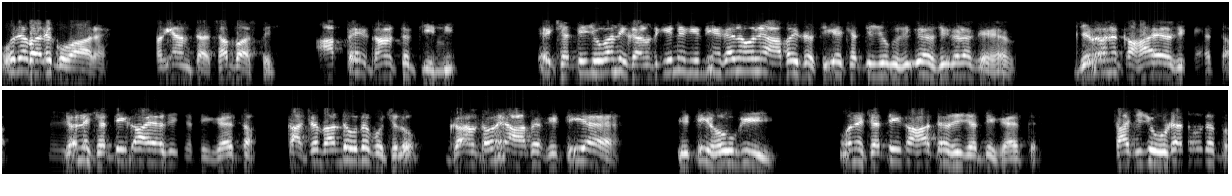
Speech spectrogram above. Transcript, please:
ਉਹਦੇ ਬਾਰੇ ਗੁਆਰ ਹੈ ਅਗਿਆਨਤਾ ਸਭ ਵਾਸਤੇ। ਆਪੇ ਗਣਤ ਕੀਨੀ। ਇਹ 36 ਯੁਗਾਂ ਦੀ ਗਣਤ ਕਿਹਨੇ ਕੀਤੀ ਹੈ? ਕਹਿੰਦੇ ਉਹਨੇ ਆਪ ਹੀ ਦੱਸੀ ਹੈ 36 ਯੁਗ ਸੀਗੇ ਅਸੀਂ ਕਿਹੜਾ ਕਿਹਾ? ਜਿਵੇਂ ਉਹਨੇ ਕਹਾ ਹੈ ਅਸੀਂ ਕਹਿਤਾ। ਜੇ ਉਹਨੇ 36 ਕਹਾ ਹੈ ਅਸੀਂ 36 ਕਹਿਤਾ। ਘੱਟ ਵੱਧ ਉਹ ਤੇ ਪੁੱਛ ਲਓ। ਗੱਲ ਤਾਂ ਉਹਨੇ ਆਪੇ ਕੀਤੀ ਹੈ। ਕੀਤੀ ਹੋਊਗੀ। ਉਹਨੇ 36 ਕਹਾ ਤੇ ਅਸੀਂ 36 ਕਹਿਤੇ। ਸੱਚ ਝੂਠ ਹੈ ਤਾਂ ਉਹਦੇ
